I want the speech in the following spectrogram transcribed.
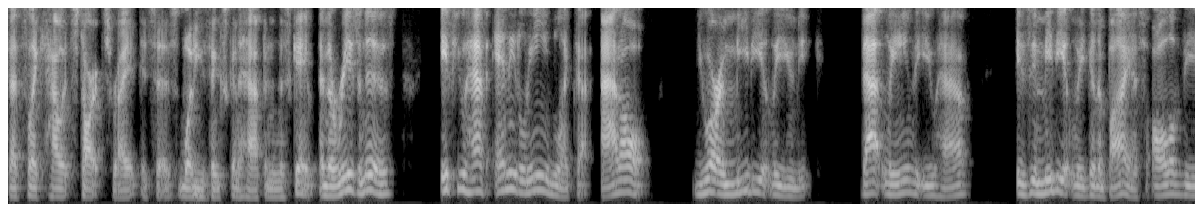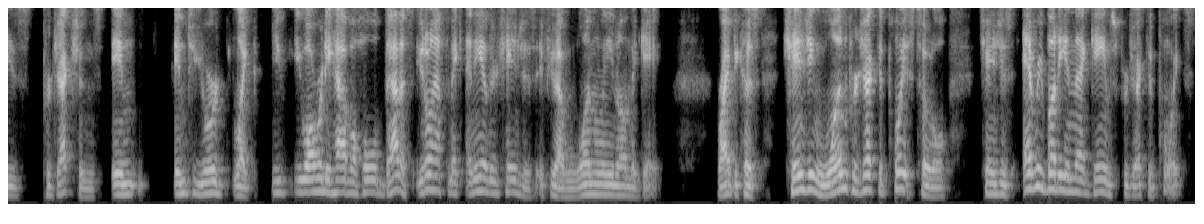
That's like how it starts, right? It says what do you think is going to happen in this game, and the reason is if you have any lean like that at all, you are immediately unique that lean that you have is immediately going to bias all of these projections in into your like you you already have a whole data you don't have to make any other changes if you have one lean on the game right because changing one projected points total changes everybody in that game's projected points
